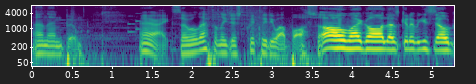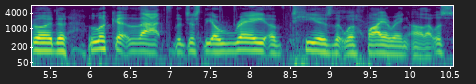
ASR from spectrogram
And then boom. Alright, so we'll definitely just quickly do our boss. Oh my god, that's going to be so good. Look at that. The, just the array of tears that we're firing. Oh, that was,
